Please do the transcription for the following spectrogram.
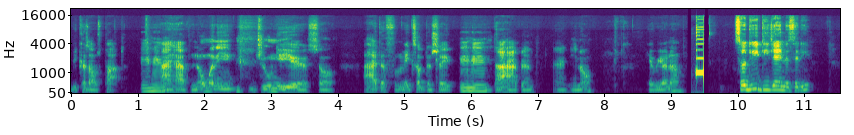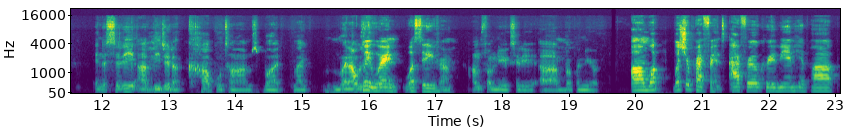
because I was popped. mm-hmm, I have no money junior year, so I had to f- make something shake. mm-hmm. That happened. And you know, here we are now. So do you DJ in the city? In the city, I've DJed a couple times, but like when I was Wait, where in what city are you from? I'm from New York City, uh, Brooklyn, New York. Um, what what's your preference? Afro, Caribbean, hip hop?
